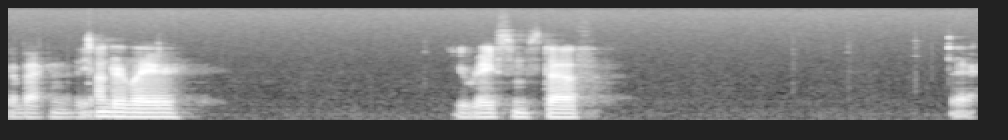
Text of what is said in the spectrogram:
Go back into the underlayer. Erase some stuff. There.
